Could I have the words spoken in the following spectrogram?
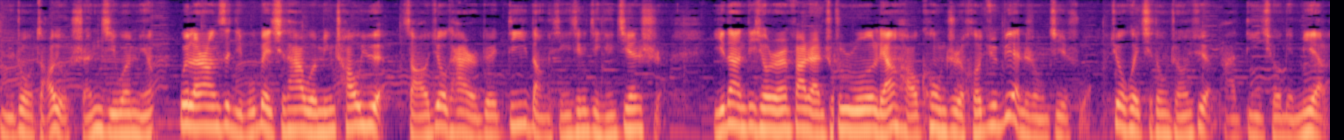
宇宙早有神级文明，为了让自己不被其他文明超越，早就开始对低等行星进行监视。一旦地球人发展出诸如良好控制核聚变这种技术，就会启动程序把地球给灭了。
